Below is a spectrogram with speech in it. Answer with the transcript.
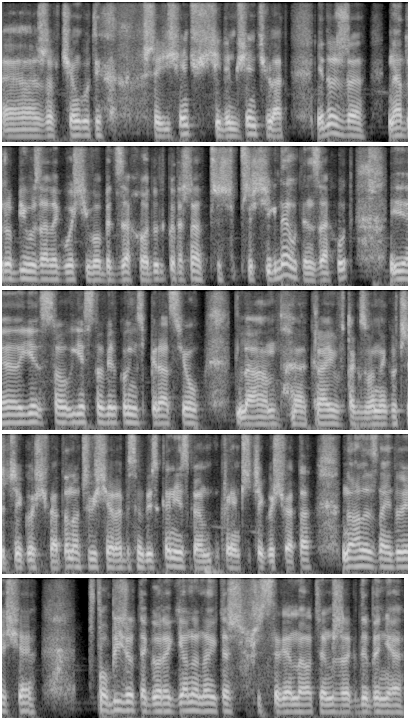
e, że w ciągu tych 60-70 lat nie dość, że nadrobiły zaległości wobec Zachodu, tylko też nawet prześ- prześcignęły ten Zachód. Jest to, jest to wielką inspiracją dla krajów tak zwanego trzeciego świata. No oczywiście Arabia Saudyjska nie jest krajem krajem trzeciego świata, no ale znajduje się w pobliżu tego regionu, no i też wszyscy wiemy o tym, że gdyby nie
